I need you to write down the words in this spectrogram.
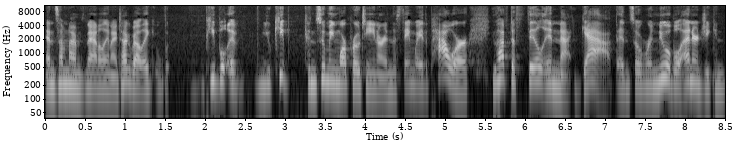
And sometimes Natalie and I talk about like people if you keep consuming more protein or in the same way the power you have to fill in that gap and so renewable energy can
